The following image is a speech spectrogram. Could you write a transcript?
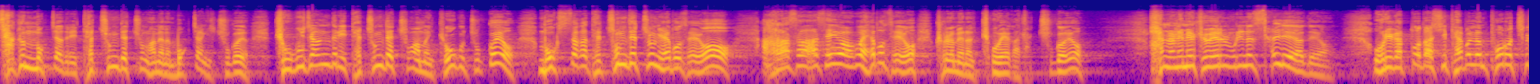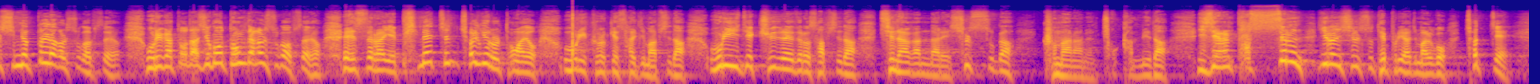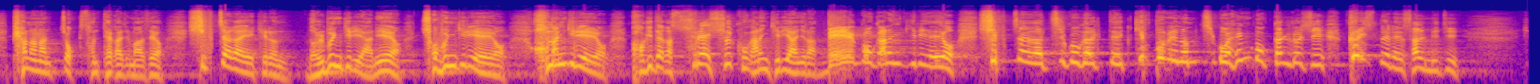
작은 목자들이 대충대충 하면 목장이 죽어요. 교구장들이 대충대충 하면 교구 죽고요. 목사가 대충대충 해보세요. 알아서 하세요 하고 해보세요. 그러면 교회가 다 죽어요. 하나님의 교회를 우리는 살려야 돼요. 우리가 또다시 베벌른 포로 70년 끌려갈 수가 없어요. 우리가 또다시 고통당할 수가 없어요. 에스라의 피 맺힌 철기를 통하여 우리 그렇게 살지 맙시다. 우리 이제 규례대로 삽시다. 지나간 날의 실수가 그만하면 족합니다. 이제는 다시는 이런 실수 되풀이하지 말고 첫째, 편안한 쪽 선택하지 마세요. 십자가의 길은 넓은 길이 아니에요. 좁은 길이에요. 험한 길이에요. 거기다가 술에 싣고 가는 길이 아니라 메고 가는 길이에요. 십자가 지고 갈 때 기쁨이 넘치고 행복 한 것이 그리스도의 삶이지.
